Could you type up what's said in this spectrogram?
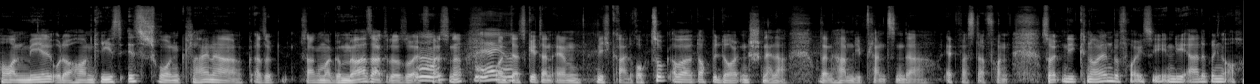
Hornmehl oder Horngrieß ist schon kleiner, also sagen wir mal gemörsert oder so ah. etwas. Ne? Ja, und das geht dann ähm, nicht gerade ruckzuck, aber doch bedeutend schneller. Dann haben die Pflanzen da etwas davon. Sollten die Knollen, bevor ich sie in die Erde bringe, auch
